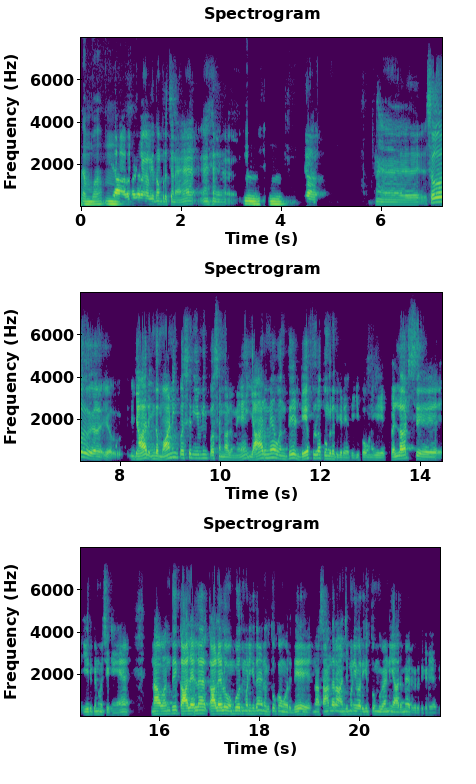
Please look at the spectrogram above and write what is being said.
ஆமா ம். தான் பிரச்சனை. ம் ம். ஸோ யார் இந்த மார்னிங் பர்சன் ஈவினிங் பர்சன்னாலுமே யாருமே வந்து டே ஃபுல்லா தூங்குறது கிடையாது. இப்போ உனக்கு டுவெல் ஹவர்ஸ் இருக்குன்னு வச்சுக்கோங்க நான் வந்து காலையில காலையில ஒன்பது மணிக்கு தான் எனக்கு தூக்கம் வருது. நான் சாயந்தரம் அஞ்சு மணி வரைக்கும் தூங்குவேன்னு யாருமே இருக்கிறது கிடையாது.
